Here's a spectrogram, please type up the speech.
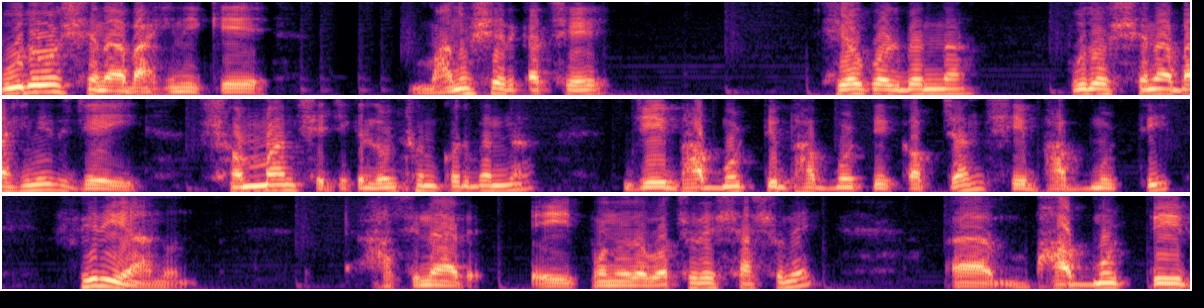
পুরো সেনাবাহিনীকে মানুষের কাছে হেয় করবেন না, পুরো সেনাবাহিনীর যেই সম্মান সেটিকে লুণ্ঠন করবেন না, যেই ভাবমূর্তি ভাবমূর্তি কবজান সেই ভাবমূর্তি ফিরিয়ে আনুন। হাসিনার এই পনেরো বছরের শাসনে ভাবমূর্তির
